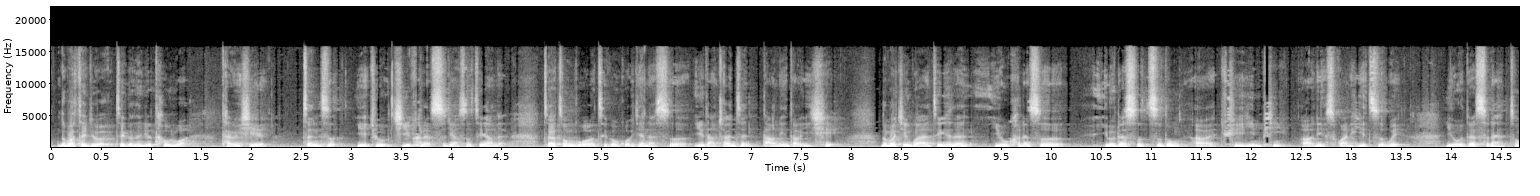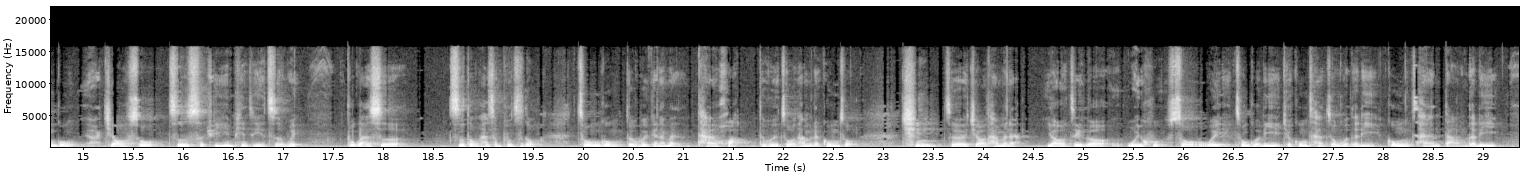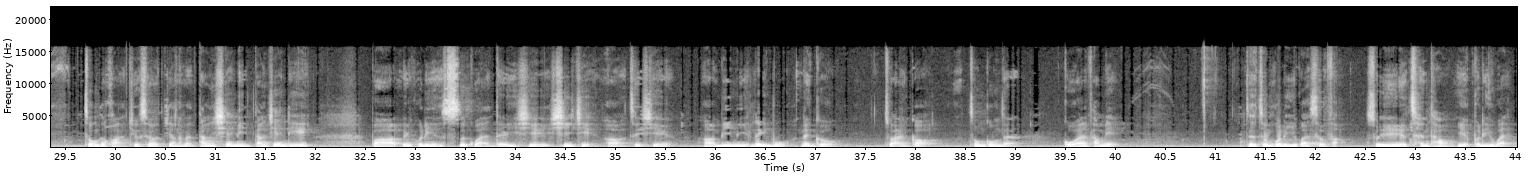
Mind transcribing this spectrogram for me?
那么这就这个人就透露啊，他有些。政治也就极可能实际上是这样的，在中国这个国家呢，是一党专政，党领导一切。那么尽管这些人有可能是有的是自动啊去应聘啊领事馆的一些职位，有的是呢中共教唆支持去应聘这些职位，不管是自动还是不自动，中共都会跟他们谈话，都会做他们的工作。轻则叫他们呢要这个维护所谓中国利益，就共产中国的利益，共产党的利益；重的话就是要将他们当县民、当间谍。把美国领事馆的一些细节啊，这些啊秘密内幕能够转告中共的国安方面，这中共的一贯手法，所以陈涛也不例外。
